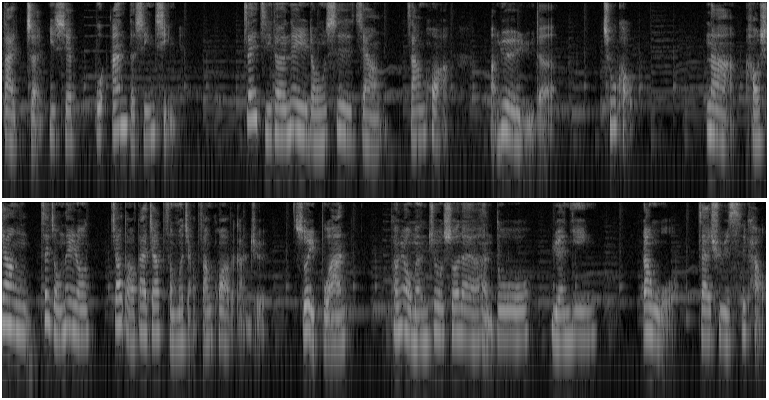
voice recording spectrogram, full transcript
带着一些不安的心情。这一集的内容是讲脏话啊，粤语的出口。那好像这种内容教导大家怎么讲脏话的感觉，所以不安。朋友们就说了很多原因，让我再去思考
